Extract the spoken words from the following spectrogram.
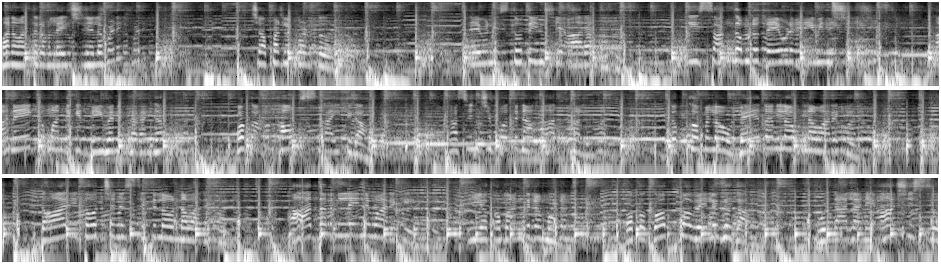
మనం అందరం లేచి నిలబడి చప్పట్లు కొడుతూ దేవుని స్థుతించి ఆరాధన ఈ సంఘమును దేవుడు దీవించి అనేక మందికి దీవెనకరంగా ఒక హౌస్ లైట్గా నశించిపోతున్న ఆత్మలు దుఃఖంలో వేదనలో ఉన్న వారికి దారి తోచని స్థితిలో ఉన్న వారికి ఆదరణ లేని వారికి ఈ యొక్క మందిరము ఒక గొప్ప వెలుగుగా ఉండాలని ఆశిస్తూ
